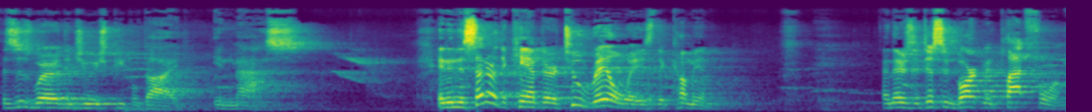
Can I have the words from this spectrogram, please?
This is where the Jewish people died in mass. And in the center of the camp, there are two railways that come in. And there's a disembarkment platform.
